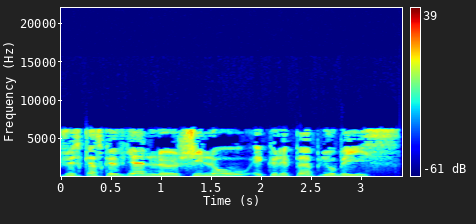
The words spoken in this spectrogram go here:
jusqu'à ce que vienne le Shiloh et que les peuples lui obéissent.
